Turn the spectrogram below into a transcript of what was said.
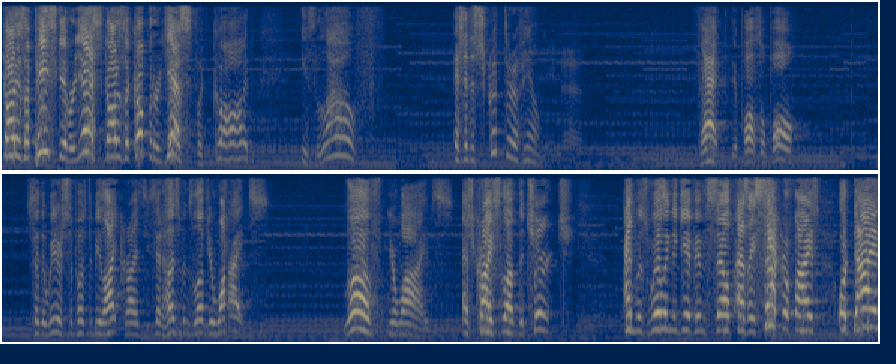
God is a peace giver, yes. God is a comforter, yes. But God is love. It's a descriptor of him. Amen. In fact, the Apostle Paul said that we are supposed to be like Christ. He said, Husbands, love your wives. Love your wives as Christ loved the church and was willing to give himself as a sacrifice or die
